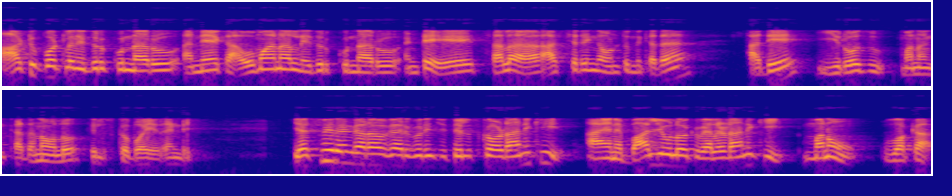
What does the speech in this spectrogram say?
ఆటుపోట్లను ఎదుర్కొన్నారు అనేక అవమానాలను ఎదుర్కొన్నారు అంటే చాలా ఆశ్చర్యంగా ఉంటుంది కదా. అదే ఈ రోజు మనం కథనంలో తెలుసుకోబోయేదండి. ఎస్వి రంగారావు గారి గురించి తెలుసుకోవడానికి ఆయన బాల్యంలోకి వెళ్ళడానికి మనం ఒక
